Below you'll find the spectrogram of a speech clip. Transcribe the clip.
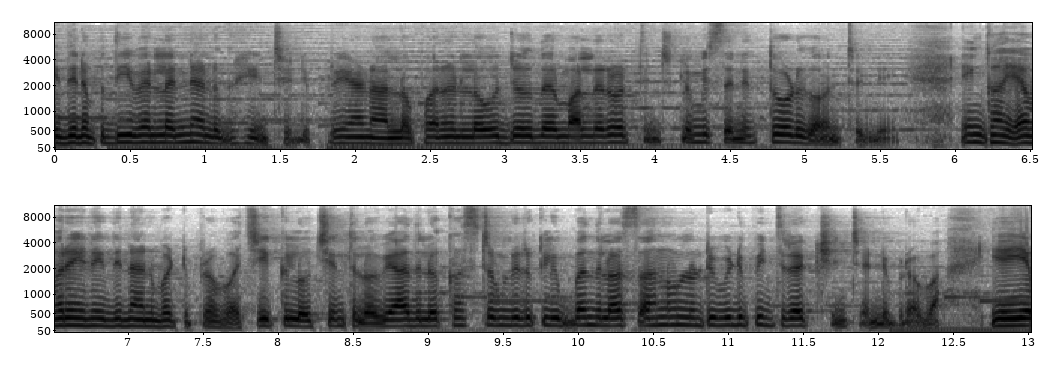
ఈ దినపు దీవెనలన్నీ అనుగ్రహించండి. ప్రయాణాల్లో పనుల్లో ఉద్యోగ ధర్మాలు నిర్వర్తించడం మీ సన్ని తోడుగా ఉంచండి. ఇంకా ఎవరైనా దినాన్ని బట్టి ప్రభా చీకులో చింతలో వ్యాధులు కష్టం ఇరుకులు ఇబ్బందులు అసహనం నుండి విడిపించి రక్షించండి ప్రభా. ఏ ఏ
